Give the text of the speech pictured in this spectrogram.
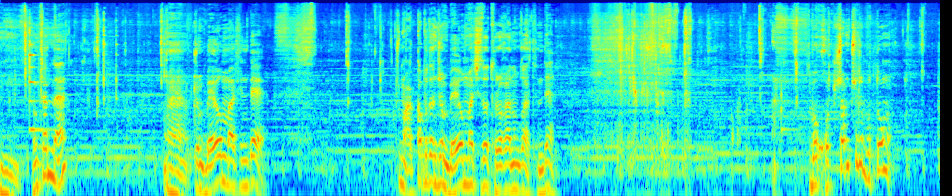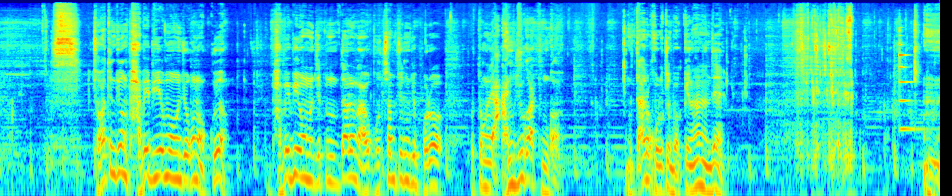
음 괜찮네? 예, 좀 매운 맛인데 좀 아까보단 좀 매운맛이 더 들어가는 것 같은데. 뭐 고추 참치를 보통 저 같은 경우는 밥에 비벼 먹은 적은 없고요. 밥에 비벼 먹는 제품도 따로 나오고 고추 참치는 이제 보러 보통 안주 같은 거 따로 그렇게 먹긴 하는데. 음.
